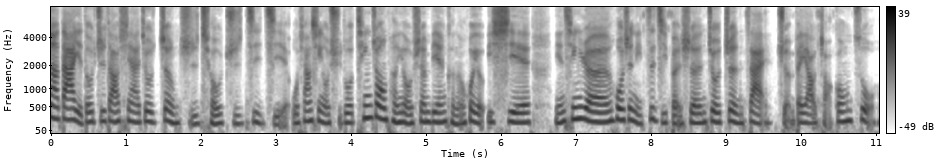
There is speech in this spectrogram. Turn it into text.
那大家也都知道，现在就正值求职季节，我相信有许多听众朋友身边可能会有一些年轻人，或是你自己本身就正在准备要找工作。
